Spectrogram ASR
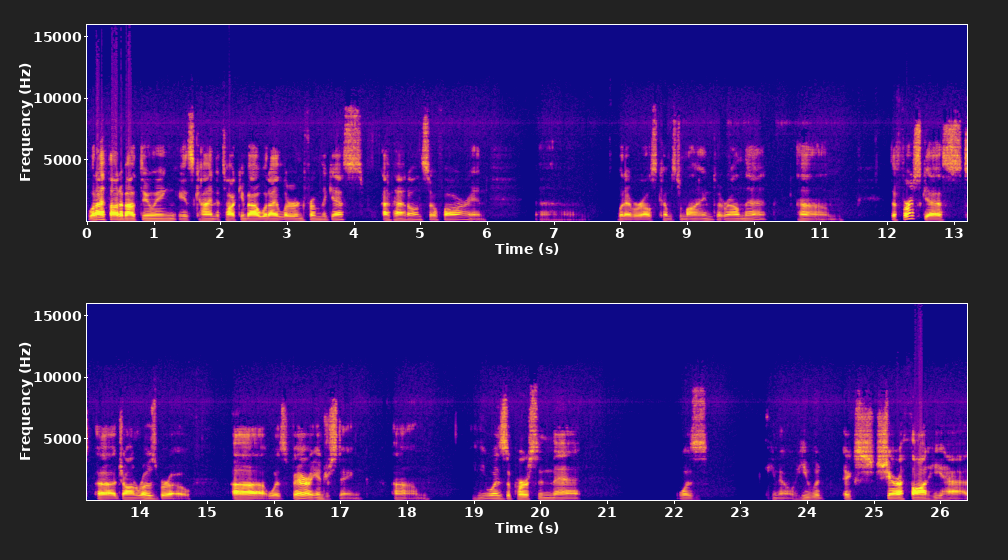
what I thought about doing is kind of talking about what I learned from the guests I've had on so far and uh, whatever else comes to mind around that. Um, the first guest, uh, John Roseborough, uh, was very interesting. Um, he was a person that was, you know, he would ex- share a thought he had,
